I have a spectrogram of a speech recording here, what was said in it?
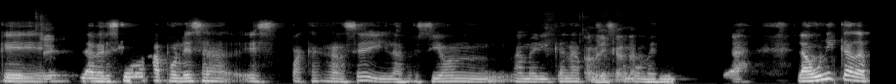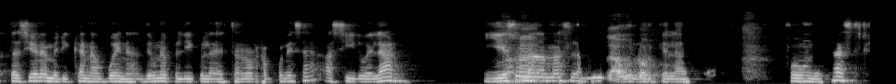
que la versión japonesa es para cagarse y la versión americana, pues, Es como ah, La única adaptación americana buena de una película de terror japonesa ha sido El Aro. Y eso nada más la, la uno. porque la fue un desastre.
